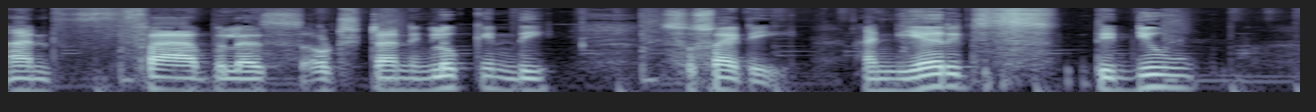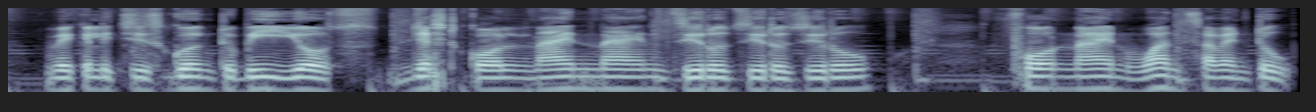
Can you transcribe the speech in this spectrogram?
and fabulous, outstanding look in the society. And here it's the new vehicle which is going to be yours. Just call 99000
